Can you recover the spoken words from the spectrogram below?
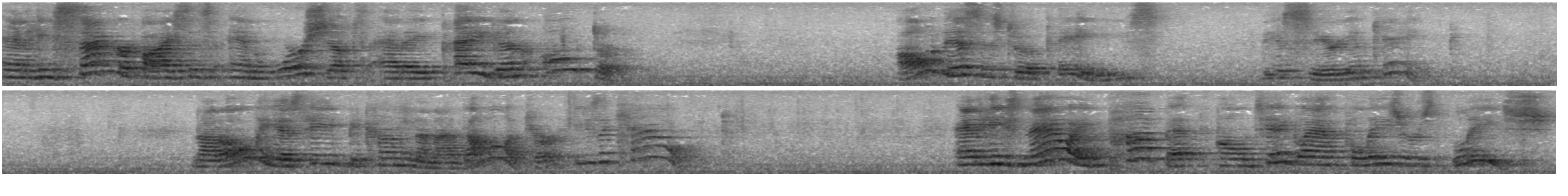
And he sacrifices and worships at a pagan altar. All of this is to appease the Assyrian king. Not only is he becoming an idolater, he's a coward. And he's now a puppet on Tiglath-Pileser's leash.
